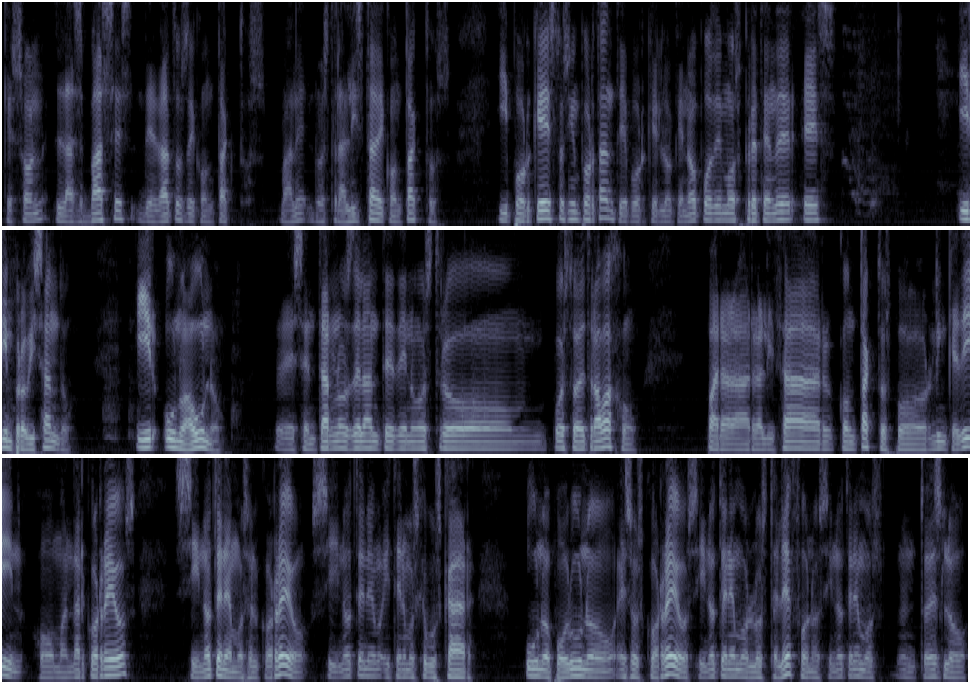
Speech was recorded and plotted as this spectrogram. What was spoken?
que son las bases de datos de contactos, ¿vale? Nuestra lista de contactos. ¿Y por qué esto es importante? Porque lo que no podemos pretender es ir improvisando, ir uno a uno, eh, sentarnos delante de nuestro puesto de trabajo para realizar contactos por LinkedIn o mandar correos si no tenemos el correo, si no tenemos y tenemos que buscar uno por uno esos correos, si no tenemos los teléfonos, si no tenemos, entonces lo,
